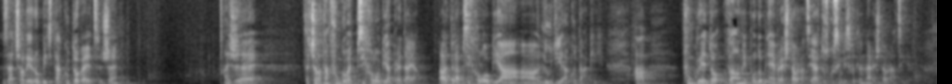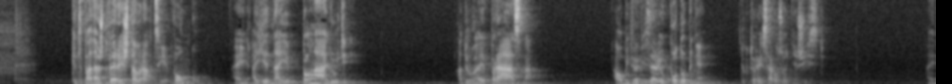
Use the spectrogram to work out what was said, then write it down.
začali robiť takúto vec, že, že začala tam fungovať psychológia predaja. Ale teda psychológia ľudí ako takých. A funguje to veľmi podobne aj v reštaurácii. Ja to skúsim vysvetliť na reštaurácie. Keď zbadaš dve reštaurácie vonku hej, a jedna je plná ľudí a druhá je prázdna a obidve vyzerajú podobne, do ktorej sa rozhodneš ísť? Hej.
